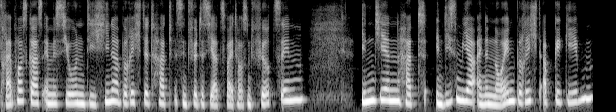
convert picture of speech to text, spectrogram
Treibhausgasemissionen, die China berichtet hat, sind für das Jahr 2014. Indien hat in diesem Jahr einen neuen Bericht abgegeben.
